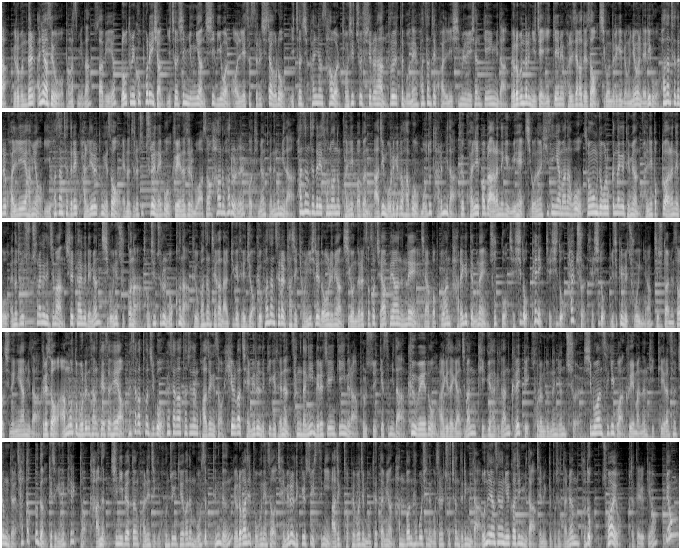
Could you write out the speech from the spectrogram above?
자, 여러분들 안녕하세요. 반갑습니다. 수아비예요. 로토미 코퍼레이션 2016년 12월 얼리 액세스를 시작으로 2018년 4월 정식 출시를 한 프로젝트 문의 환산체 관리 시뮬레이션 게임입니다. 여러분들은 이제 이 게임의 관리자가 돼서 직원들에게 명령을 내리고 화산체들을 관리해야 하며 이 화산체들의 관리를 통해서 에너지를 추출해내고 그 에너지를 모아서 하루하루를 버티면 되는 겁니다. 환상체들이 선호하는 관리법은 아직 모르기도 하고 모두 다릅니다. 그 관리법을 알아내기 위해 직원을 희생해야만 하고 성공적으로 끝나게 되면 관리법도 알아내고 에너지를 추출하게 되지만 실패하게 되면 직원이 죽거나 정신줄을 놓거나 그 환상체가 날뛰게 되죠. 그 환상체를 다시 격리실에 넣으려면 직원들을 써서 제압해야 하는데 제압법 또한 다르기 때문에 죽고 재시도, 패닉, 재시도, 탈출, 재시도 이 새끼 왜 죽어 있냐? 재시도 하면서 진행해야 합니다. 그래서 아무것도 모르는 상태에서 해야 회사가 터지고 회사가 터지는 과정에서 희열과 재미를 느끼게 되는 상당히 매력적인 게임이라 볼 수 있겠습니다. 그 외에도 아기자기하지만 기괴하기도 한 그래픽, 소름 돋는 연출, 심오한 세계관, 그에 맞는 디테일한 설정들, 찰떡 부금, 개성 있는 캐릭터, 가능, 신입이었던 관리직이 혼종이 되어가는 모습 등등 여러 가지 부분에서 재미를 느낄 수 있으니 아직 접해보지 못했다면 한번 해보시는 것을 추천드립니다. 오늘 영상은 여기까지입니다. 재밌게 보셨다면 구독, 좋아요 부탁드릴게요. 뿅!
